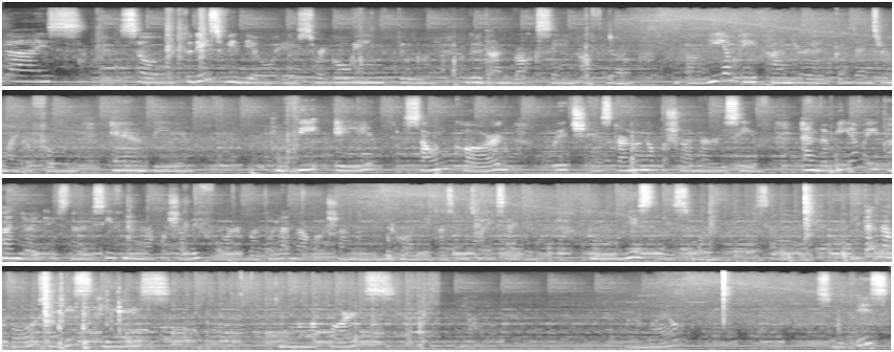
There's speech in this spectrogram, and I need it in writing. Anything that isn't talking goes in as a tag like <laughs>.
guys! So, today's video is we're going to do the unboxing of the uh, BM800 condenser microphone and the V8 sound card which is karon na ko siya na-receive. And the BM800 is na-receive na na ko siya before but wala na ako siya na-videohon because I'm so excited to use this one. So, kita na ko. So, this is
